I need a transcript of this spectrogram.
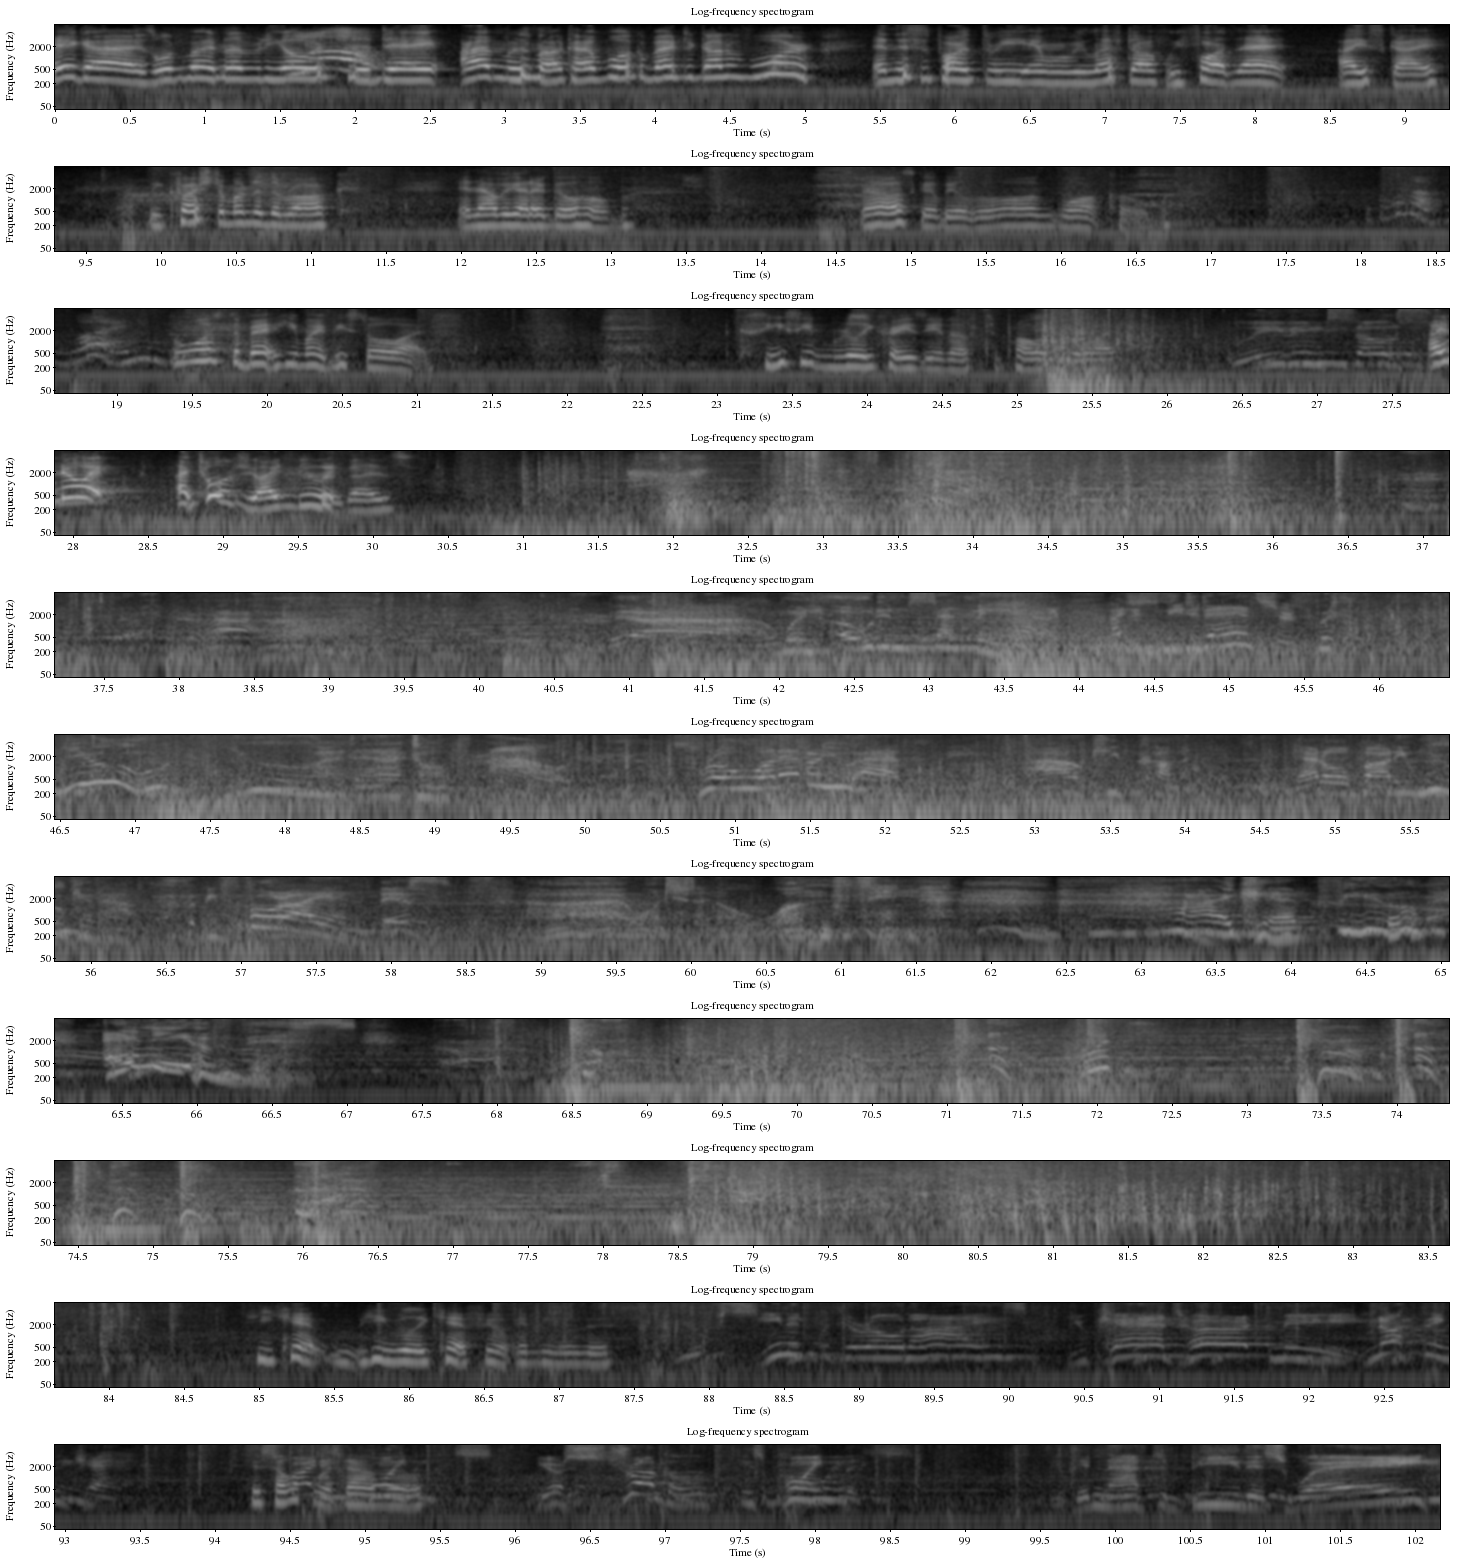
Hey guys, welcome back to another video. Yo! Today, I'm Rizmakai. Welcome back to God of War. And this is part 3, and when we left off, we fought that ice guy. We crushed him under the rock, and now we gotta go home. Now it's gonna be a long walk home. Hold up, what? I need Who wants to bet he might be still alive? Cause he seemed really crazy enough to probably be alive. Leaving so soon. I knew it! I told you, I knew it, guys. When Odin sent me here, I just needed answers, but you, you had to act all proud. Throw whatever you have at me. I'll keep coming. That old body will give out. But before I end this, I want you to know one thing. I can't feel any of this. He can't, he really can't feel any of this. Seen it with your own eyes. You can't hurt me. Nothing can. His health Fight went down though. pointless. Your struggle is pointless. It didn't have to be this way.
